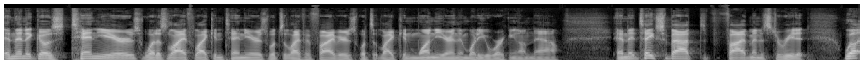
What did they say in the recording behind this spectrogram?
and then it goes ten years. What is life like in ten years? What's it like in five years? What's it like in one year? And then what are you working on now? And it takes about five minutes to read it. Well,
